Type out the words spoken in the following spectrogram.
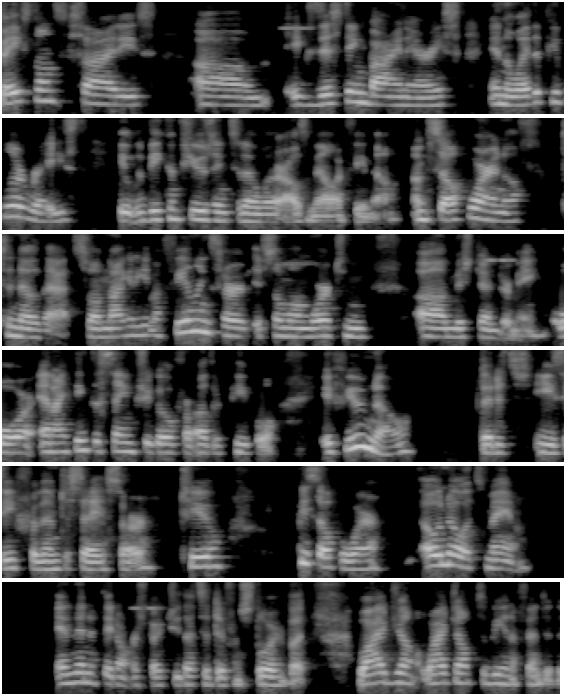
Based on society's um, existing binaries in the way that people are raised it would be confusing to know whether i was male or female. I'm self-aware enough to know that so i'm not going to get my feelings hurt if someone were to uh, misgender me or and i think the same should go for other people. If you know that it's easy for them to say sir to you be self-aware. Oh no it's ma'am. And then if they don't respect you that's a different story but why jump why jump to being offended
